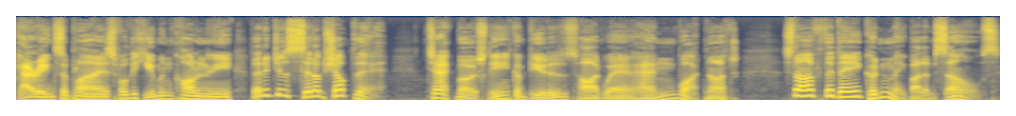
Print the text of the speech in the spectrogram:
carrying supplies for the human colony that had just set up shop there. Tech mostly, computers, hardware, and whatnot. Stuff that they couldn't make by themselves.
